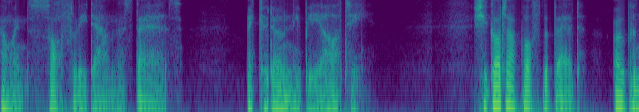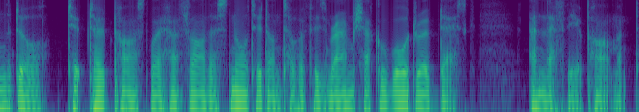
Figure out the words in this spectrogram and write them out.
and went softly down the stairs. It could only be Artie. She got up off the bed, opened the door, tiptoed past where her father snorted on top of his ramshackle wardrobe desk, and left the apartment.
